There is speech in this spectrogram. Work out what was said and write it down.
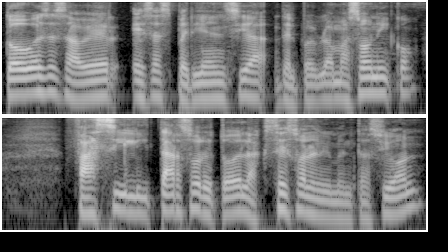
todo ese saber, esa experiencia del pueblo amazónico, facilitar sobre todo el acceso a la alimentación,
